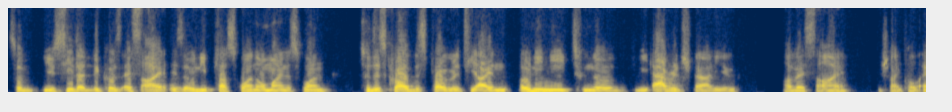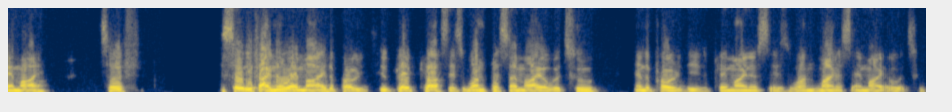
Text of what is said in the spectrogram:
So you see that because SI is only plus one or minus one, to describe this probability, I only need to know the average value of SI, which I call MI. So if so if I know MI, the probability to play plus is one plus MI over two, and the probability to play minus is one minus MI over two.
